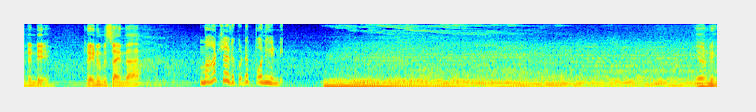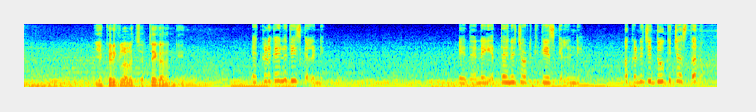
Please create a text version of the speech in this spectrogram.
ఏంటండి? ట్రైన్ మిస్ అయిందా? మాట్లాడకుండా పోనీయండి. ఏమండి? ఎక్కడికి వెళ్ళాలో చెప్తే కదండి. ఎక్కడికైనా తీసుకెళ్ళండి. ఏదైనా ఎత్తైన చోటుకి తీసుకెళ్ళండి. అక్కడి నుంచి దూకి చేస్తాను.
